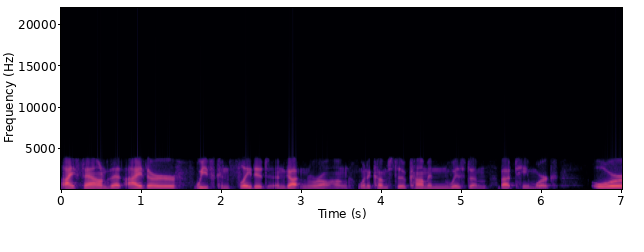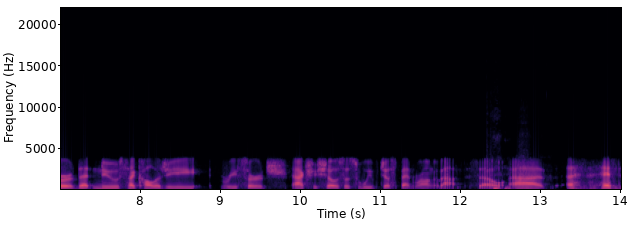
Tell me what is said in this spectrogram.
I found that either we've conflated and gotten wrong when it comes to common wisdom about teamwork, or that new psychology research actually shows us we've just been wrong about. So, uh, and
